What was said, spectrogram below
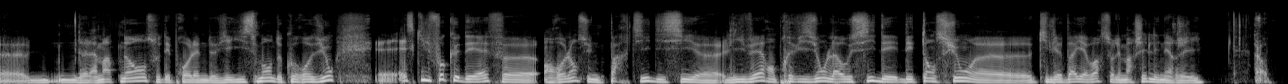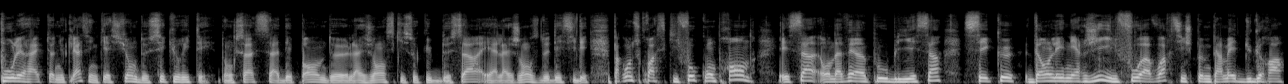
de la maintenance ou des problèmes de vieillissement, de corrosion. Est-ce qu'il faut que DF en relance une partie d'ici l'hiver en prévision là aussi des tensions qu'il va y avoir sur les marchés de l'énergie? Alors pour les réacteurs nucléaires, c'est une question de sécurité. Donc ça, ça dépend de l'agence qui s'occupe de ça et à l'agence de décider. Par contre, je crois ce qu'il faut comprendre, et ça, on avait un peu oublié ça, c'est que dans l'énergie, il faut avoir, si je peux me permettre, du gras.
